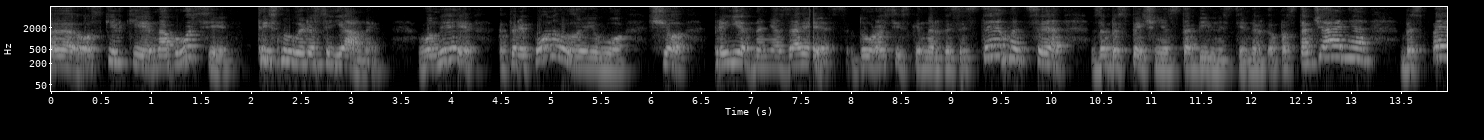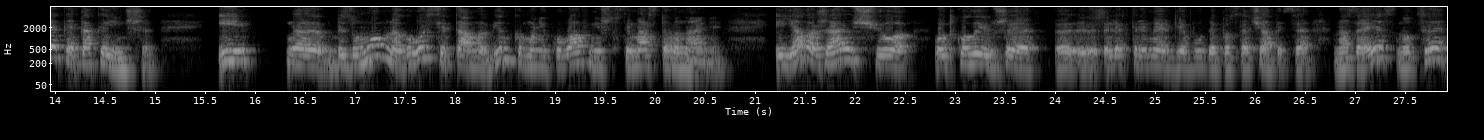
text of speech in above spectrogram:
е, оскільки на Гросі тиснули росіяни. Вони переконували його, що приєднання ЗАЕС до російської енергосистеми це забезпечення стабільності енергопостачання, безпеки, таке інше. І е, безумовно, Гросі там він комунікував між всіма сторонами. І я вважаю, що от коли вже е, електроенергія буде постачатися на ЗАЕС, ну це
